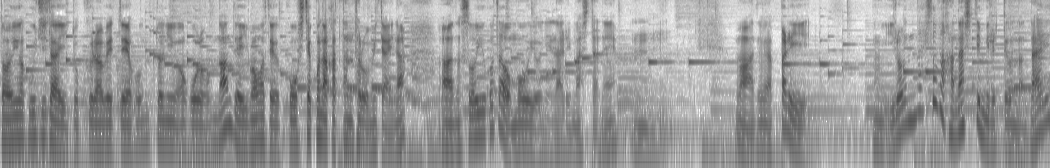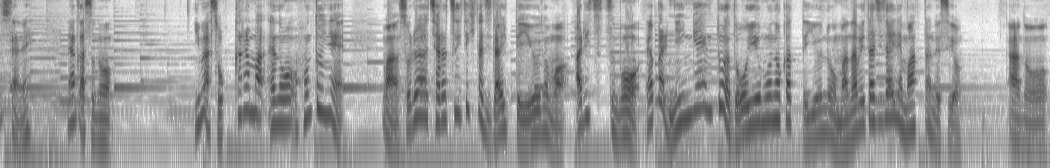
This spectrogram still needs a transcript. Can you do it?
大学時代と比べて本当にあこれなんで今までこうしてこなかったんだろうみたいなあのそういうことは思うようになりましたね。うん、まあでもやっぱり、うん、いろんな人と話してみるっていうのは大事だね。なんかその今そっから、ま、あの本当にねまあそれはチャラついてきた時代っていうのもありつつもやっぱり人間とはどういうものかっていうのを学べた時代でもあったんですよ。あの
